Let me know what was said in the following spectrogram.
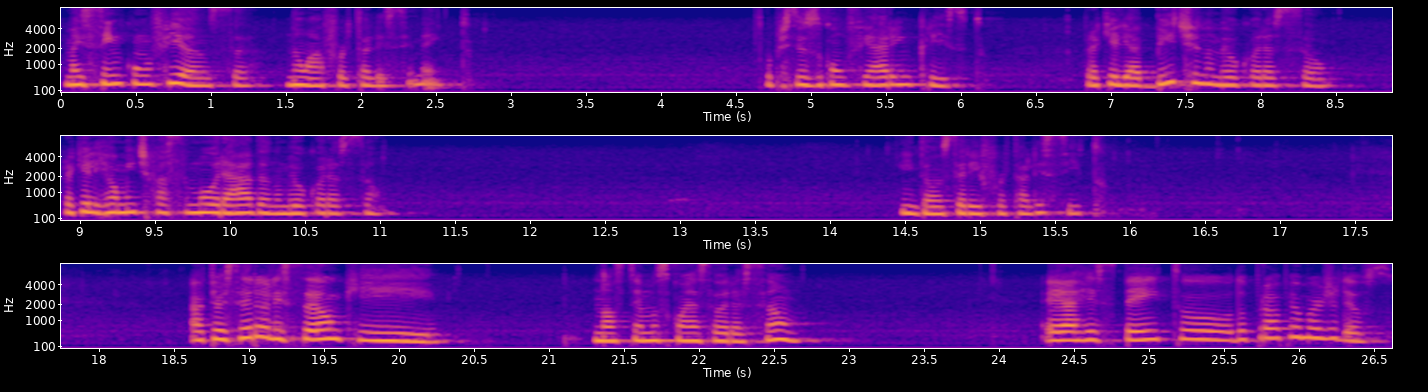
Mas sem confiança não há fortalecimento. Eu preciso confiar em Cristo, para que Ele habite no meu coração, para que Ele realmente faça morada no meu coração. Então eu serei fortalecido. A terceira lição que nós temos com essa oração é a respeito do próprio amor de Deus.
